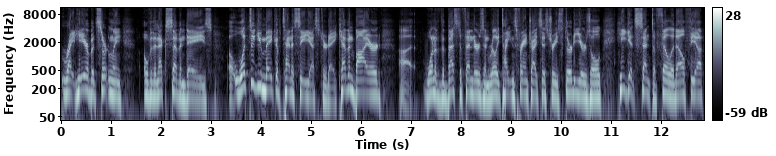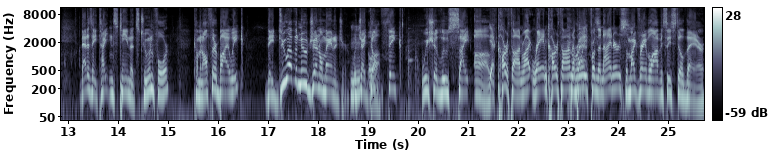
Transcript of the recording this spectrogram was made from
right here, but certainly over the next seven days. Uh, what did you make of Tennessee yesterday? Kevin Byard, uh, one of the best defenders in really Titans franchise history, is 30 years old. He gets sent to Philadelphia. That is a Titans team that's two and four, coming off their bye week. They do have a new general manager, mm-hmm. which I don't Oh. think we should lose sight of. Yeah, Carthon, right? Ran Carthon, I believe, from the Niners. So Mike Vrabel obviously still there,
